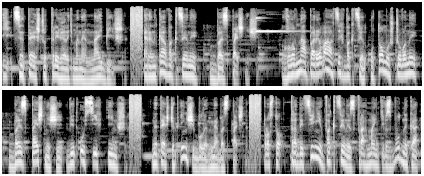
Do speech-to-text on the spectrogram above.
і це те, що тригерить мене найбільше: РНК вакцини безпечніші. Головна перевага цих вакцин у тому, що вони безпечніші від усіх інших. Не те, щоб інші були небезпечними. Просто традиційні вакцини з фрагментів збудника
